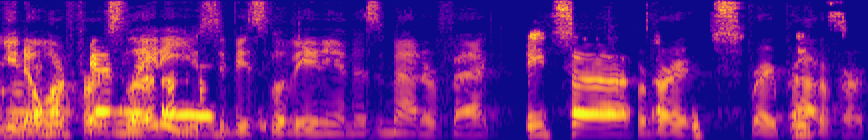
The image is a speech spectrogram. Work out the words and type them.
you know, our first can, lady uh, used to be Slovenian, as a matter of fact. it's a We're very, it's- very proud of her.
